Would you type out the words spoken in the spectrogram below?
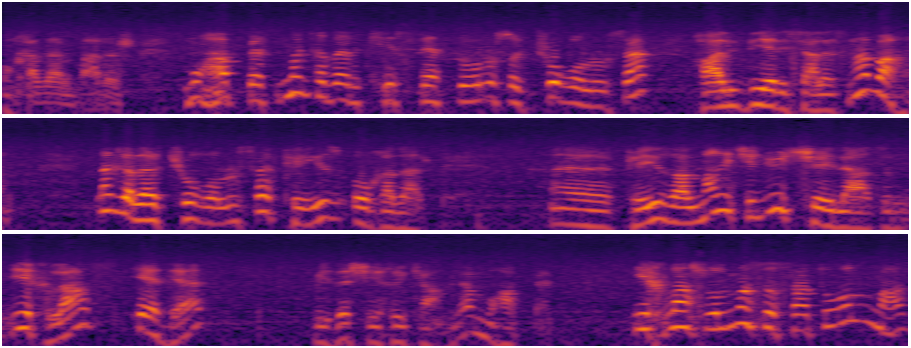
o kadar varır. Muhabbet ne kadar kesretli olursa, çok olursa, Halidiye Risalesine bakın. Ne kadar çok olursa feyiz o kadar. E, feyiz almak için üç şey lazım. İhlas, edep, bir de Şeyh-i Kamil'e muhabbet. İhlas olmazsa satı olmaz.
